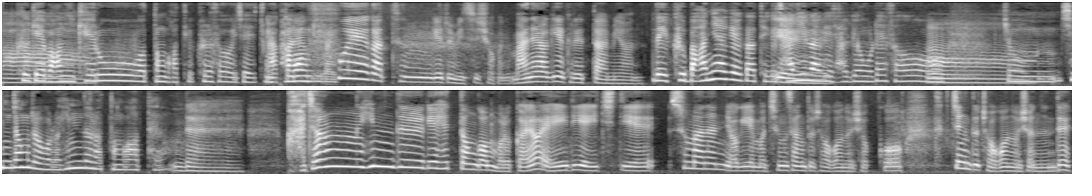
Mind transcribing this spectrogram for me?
와. 그게 많이 괴로웠던 것 같아요. 그래서 이제 좀 방황기가 후회 있... 같은 게 좀 있으셨군요. 만약에 그랬다면 네, 그 만약에가 되게 예. 잔인하게 작용을 해서 어. 좀 심정적으로 힘들었던 것 같아요. 네. 가장 힘들게 했던 건 뭘까요? ADHD의 수많은 여기에 뭐 증상도 적어 놓으셨고 특징도 적어 놓으셨는데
